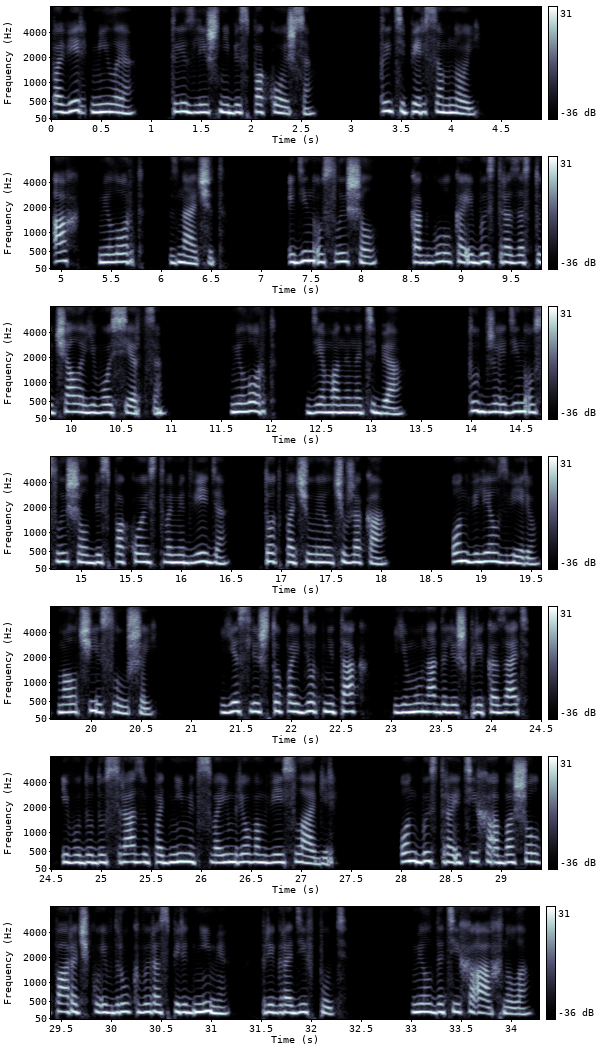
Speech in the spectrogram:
Поверь, милая, ты излишне беспокоишься. Ты теперь со мной. Ах, милорд, значит. Эдин услышал, как гулко и быстро застучало его сердце. Милорд, демоны на тебя. Тут же Эдин услышал беспокойство медведя, тот почуял чужака. Он велел зверю, молчи и слушай. Если что пойдет не так, ему надо лишь приказать, и Вудуду сразу поднимет своим ревом весь лагерь. Он быстро и тихо обошел парочку и вдруг вырос перед ними, преградив путь. Милда тихо ахнула.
